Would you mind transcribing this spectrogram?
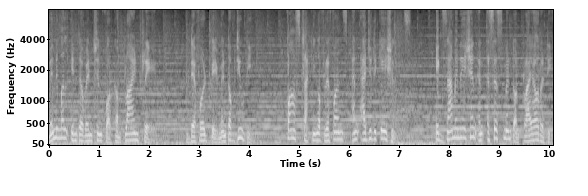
minimal intervention for compliant trade, deferred payment of duty, fast tracking of refunds and adjudications, examination and assessment on priority,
